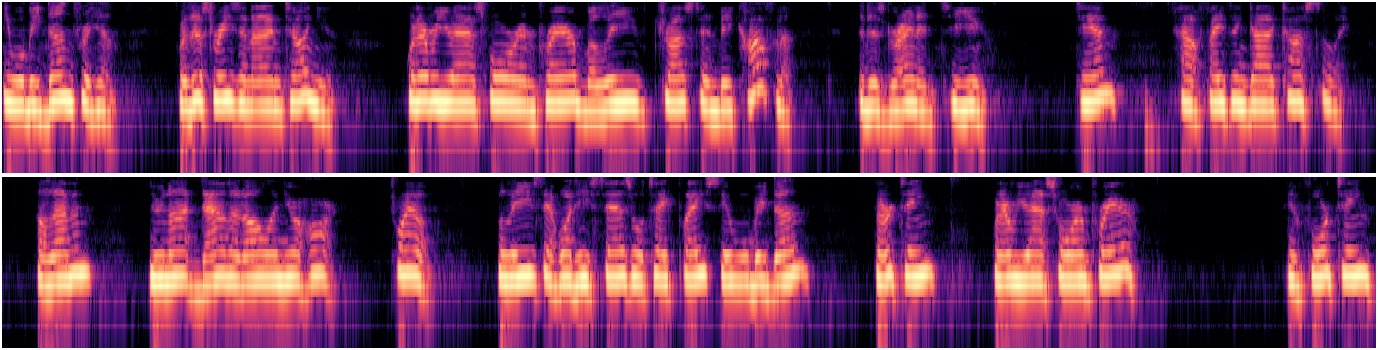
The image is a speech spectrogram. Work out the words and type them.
it will be done for him. For this reason I am telling you, whatever you ask for in prayer, believe, trust, and be confident it is granted to you. 10. Have faith in God constantly. 11. Do not doubt at all in your heart. 12. Believes that what he says will take place, it will be done. 13. Whatever you ask for in prayer. And 14.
